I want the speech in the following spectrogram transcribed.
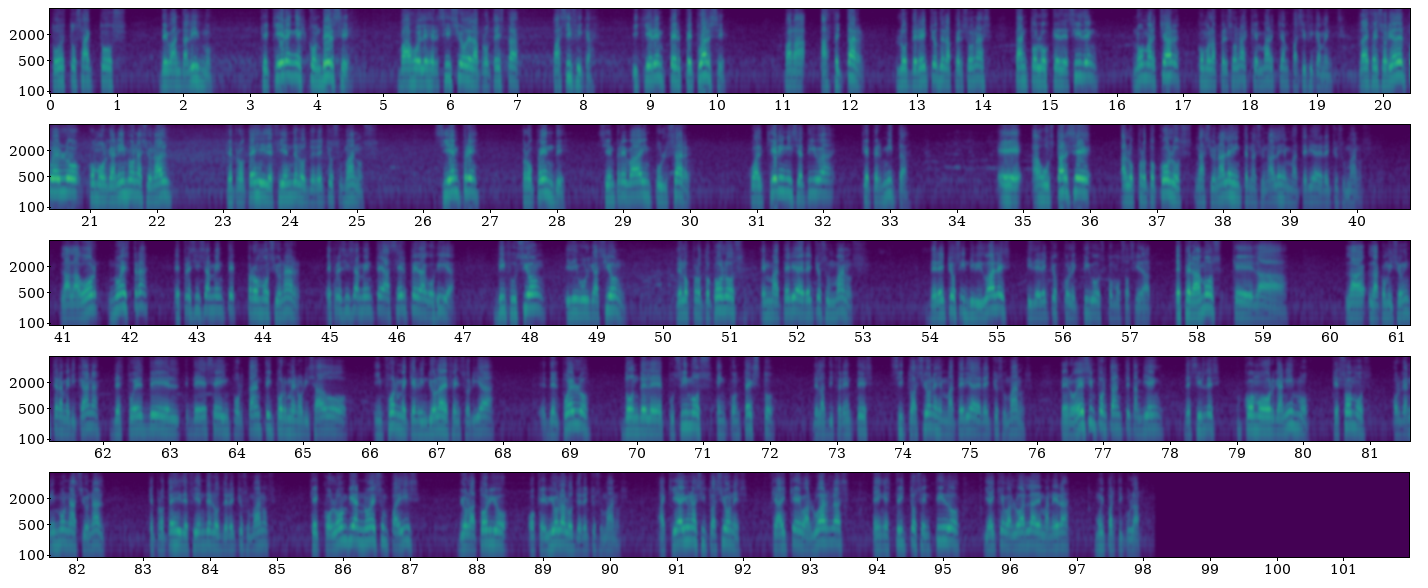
todos estos actos de vandalismo que quieren esconderse bajo el ejercicio de la protesta pacífica y quieren perpetuarse para afectar los derechos de las personas, tanto los que deciden no marchar como las personas que marchan pacíficamente. La Defensoría del Pueblo como organismo nacional que protege y defiende los derechos humanos siempre propende, siempre va a impulsar cualquier iniciativa que permita eh, ajustarse a los protocolos nacionales e internacionales en materia de derechos humanos. La labor nuestra es precisamente promocionar, es precisamente hacer pedagogía, difusión y divulgación de los protocolos en materia de derechos humanos, derechos individuales y derechos colectivos como sociedad. Esperamos que la, la, Comisión Interamericana, después de, de ese importante y pormenorizado informe que rindió la Defensoría eh, del Pueblo, donde le pusimos en contexto de las diferentes situaciones en materia de derechos humanos. Pero es importante también decirles, como organismo que somos, organismo nacional que protege y defiende los derechos humanos, que Colombia no es un país violatorio o que viola los derechos humanos. Aquí hay unas situaciones que hay que evaluarlas en estricto sentido y hay que evaluarla de manera muy particular.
